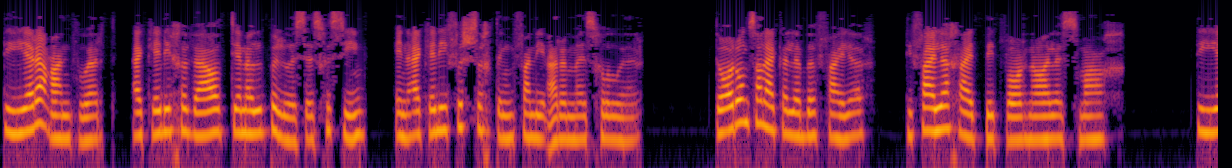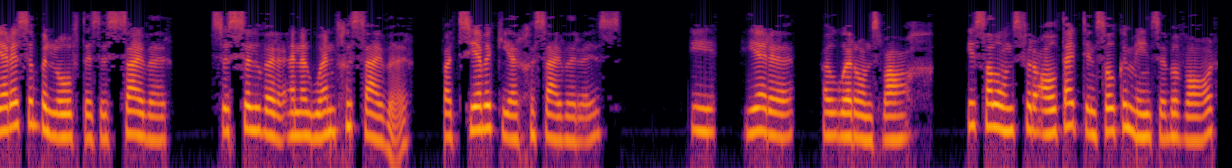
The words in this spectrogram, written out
Die Heere antwoord, ek het die geweld teen hulpelooses gezien, en ek het die versichting van die armes gehoor. Daarom zal ik hulle beveilig, die veiligheid bid waarna hulle smag. Die Heerese beloftes is suiver, so silver en een wind gesuiver, wat zeven keer gesuiver is. I, Heere, hou oor ons wag. Je zal ons voor altijd in zulke mensen bewaar,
